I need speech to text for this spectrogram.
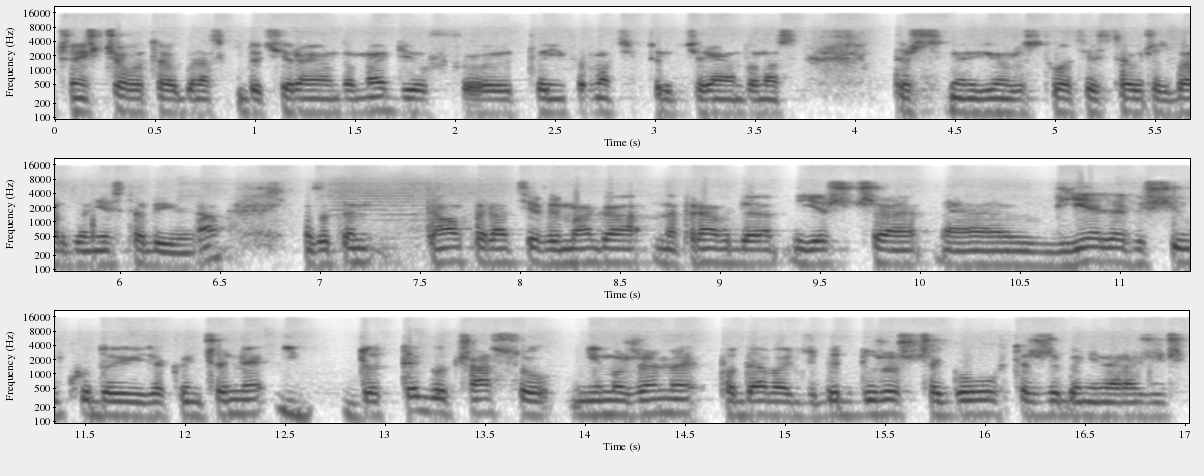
Częściowo te obrazki docierają do mediów. Te informacje, które docierają do nas też sygnalizują, że sytuacja jest cały czas bardzo niestabilna. Zatem ta operacja wymaga naprawdę jeszcze wiele wysiłku do jej zakończenia i do tego czasu nie możemy podawać zbyt dużo szczegółów, też żeby nie narazić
